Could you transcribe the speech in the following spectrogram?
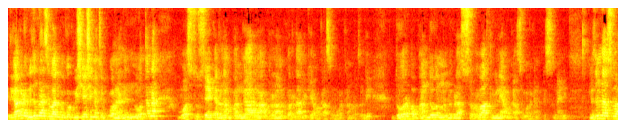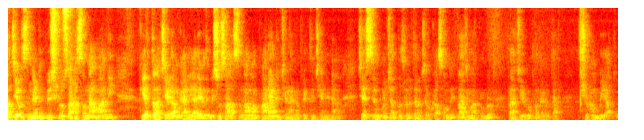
ఇది కాకుండా మిథున రాశి వారికి ఇంకొక విశేషంగా చెప్పుకోవాలంటే నూతన వస్తు సేకరణ బంగారం ఆభరణాలు కొనడానికి అవకాశం కూడా కనబడుతుంది. దూరపు బంధువుల నుండి కూడా శుభవార్తలు వినే అవకాశం కూడా కనిపిస్తున్నాయి. మిథున రాశి వారు చేయవలసింది అంటే విష్ణు సహస్రనామాన్ని కీర్తన చేయడం కానీ అదేవిధంగా విష్ణు సహస్రనామాన్ని పారాయణం చేయడానికి ప్రయత్నించండి నేను చేస్తే కొంచెం అద్భుత ఫలితాలు వచ్చే అవకాశం ఉంది. రాజమార్గంలో రాజయోగం పొందగలుగుతారు. శుభం బియాదు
